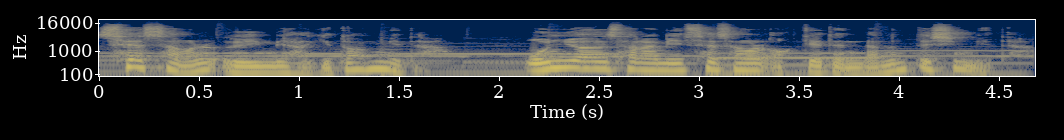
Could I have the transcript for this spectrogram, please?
세상을 의미하기도 합니다. 온유한 사람이 세상을 얻게 된다는 뜻입니다.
